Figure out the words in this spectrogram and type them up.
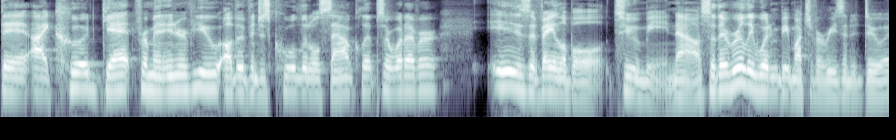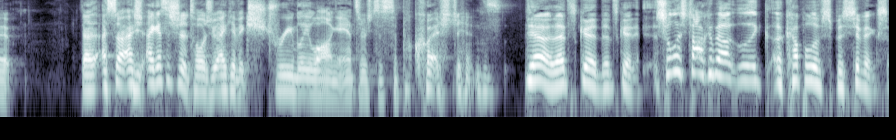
that I could get from an interview other than just cool little sound clips or whatever is available to me now. So there really wouldn't be much of a reason to do it. Uh, so I, I guess I should have told you I give extremely long answers to simple questions. No, that's good. That's good. So let's talk about like a couple of specifics.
